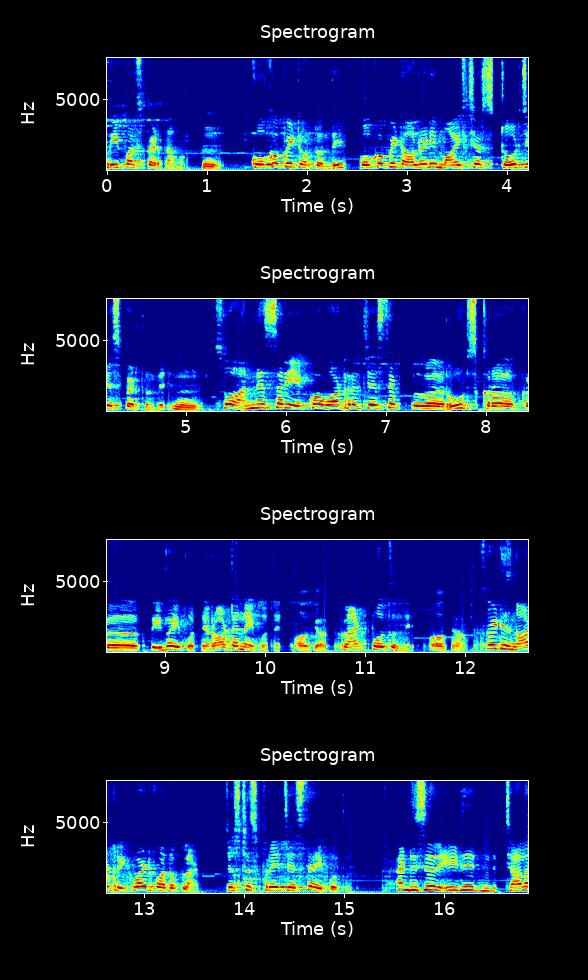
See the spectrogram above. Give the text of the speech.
క్రీపర్స్ పెడతాము. కోకోపిట్ ఉంటుంది. కోకోపిట్ ఆల్రెడీ మాయిశ్చర్ స్టోర్ చేసి పెడుతుంది. సో అన్నెసరీ ఎక్కువ వాటర్ చేస్తే రూట్స్ ఇవైపోతాయి రాటన్ అయిపోతాయి. ఓకే ఓకే ప్లాంట్ పోతుంది. So it is not required for the plant just spray చేస్తే అయిపోతుంది. అండ్ దిస్ ఇది చాలా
